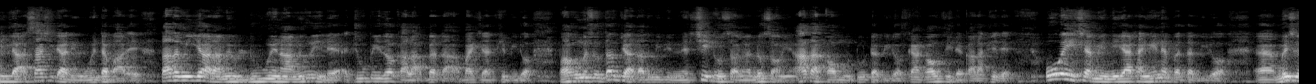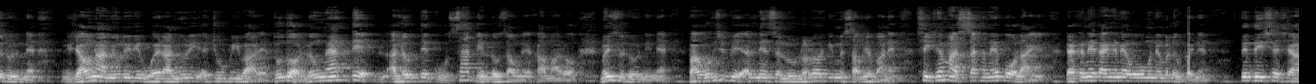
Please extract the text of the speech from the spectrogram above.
နီလာအစရှိတာတွေဝင်တတ်ပါတယ်သားသမီးရတာမျိုးလူဝင်တာမျိုးတွေလည်းအကျိုးပေးသောကာလပတ်တာအပိုက်ချဖြစ်ပြီးတော့ဘာလို့မဆိုတောက်ကြသားသမီးတွေလည်းရှေ့တို့ဆောင်ရလှုပ်ဆောင်ရင်အားသာကောင်းမှုတိုးတက်ပြီးတော့ကံကောင်းစေတဲ့ကာလဖြစ်တယ်။အိုးအိမ်ချမ်းမီနေရာထိုင်ခင်းနဲ့ပတ်သက်ပြီးတော့အဲမိတ်ဆွေတို့နဲ့ရောင်းတာမျိုးလေးတွေဝယ်တာမျိုးတွေအကျိုးပေးပါတယ်။သို့တော့လုပ်ငန်းတစ်အလုပ်တစ်ကိုစတင်လှုပ်ဆောင်တဲ့အခါမှာတော့မိတ်ဆွေတို့အနေနဲ့ဘာကိုဖြစ်ဖြစ်အလင်းစလိုလောလောကြီးမဆောင်ရွက်ပါနဲ့စိတ်ထဲမှာစက်ခနဲပေါ်လာရင်ဓာတ်ခနဲတိုင်းခနဲဝုန်းဝုန်းနဲ့မလုပ်ဘဲနဲ့ တည်တည်ရှာရှာ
